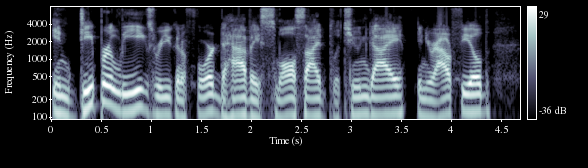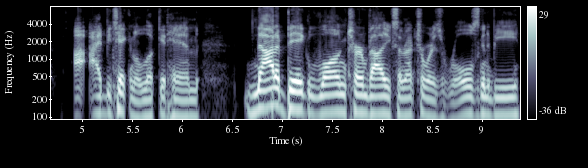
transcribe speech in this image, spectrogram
In deeper leagues where you can afford to have a small side platoon guy in your outfield, I'd be taking a look at him. Not a big long term value because I'm not sure what his role is going to be,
